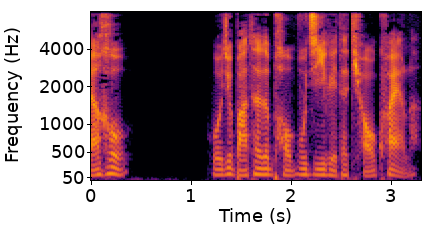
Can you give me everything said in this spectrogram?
然后我就把他的跑步机给他调快了，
